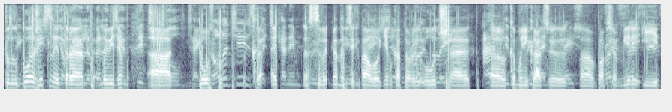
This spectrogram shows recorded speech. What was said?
Положительный тренд. Мы видим э, доступ к э, современным технологиям, которые улучшают э, коммуникацию э, во всем мире и,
